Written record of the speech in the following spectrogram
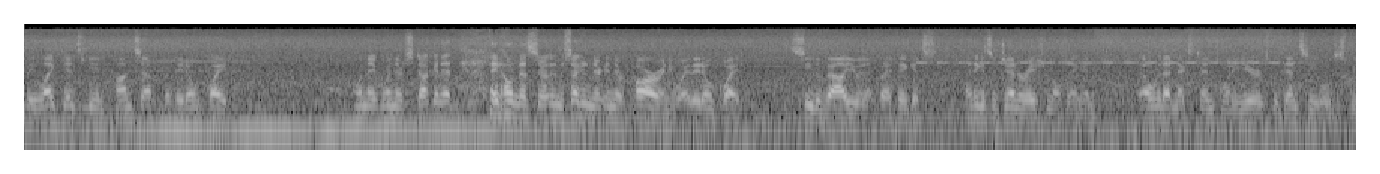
they like density in concept, but they don't quite when they when they're stuck in it, they don't necessarily they're stuck in their in their car anyway. They don't quite see the value in it. But I think it's I think it's a generational thing, and over that next 10, 20 years, the density will just be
